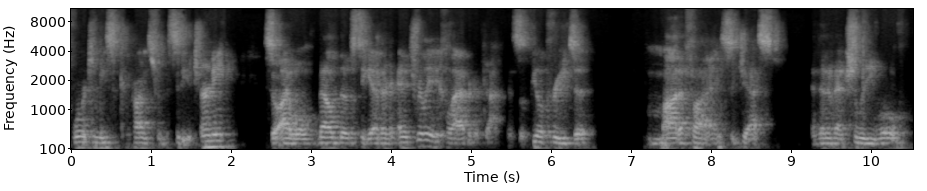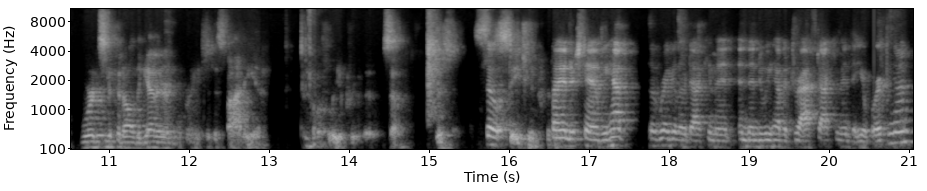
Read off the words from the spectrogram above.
forwarded to me some comments from the city attorney. So I will meld those together and it's really a collaborative document. So feel free to modify and suggest. And then eventually we'll wordsmith it all together and we'll bring it to this body and and hopefully approve it. So just So stay tuned for if I understand, we have the regular document and then do we have a draft document that you're working on?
